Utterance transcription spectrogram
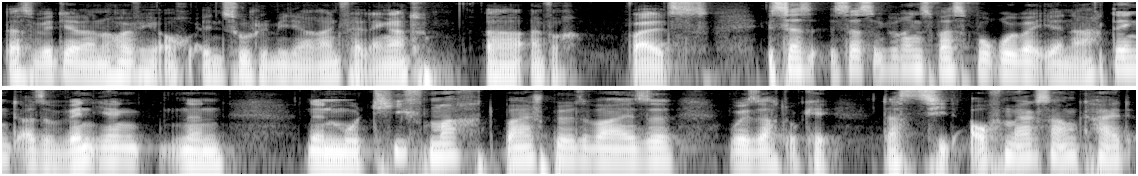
das wird ja dann häufig auch in Social Media rein verlängert. Äh, einfach, weil es ist das, ist das übrigens was, worüber ihr nachdenkt? Also wenn ihr einen, ein Motiv macht beispielsweise, wo ihr sagt, okay, das zieht Aufmerksamkeit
